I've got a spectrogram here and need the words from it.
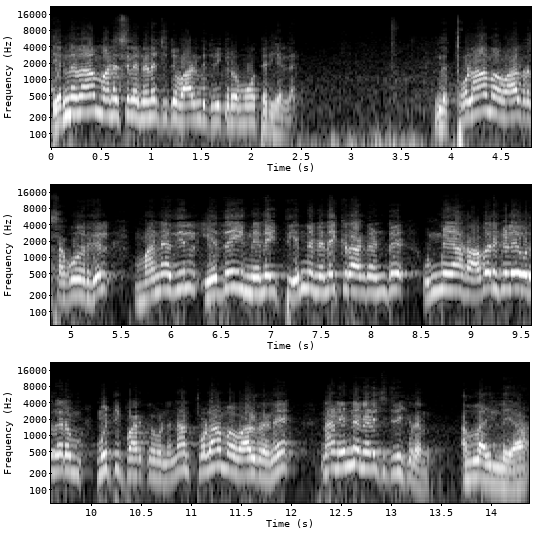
என்னதான் மனசுல நினைச்சிட்டு வாழ்ந்துட்டு இருக்கிறோமோ தெரியல. இந்த தொழாம வாழ்ற சகோதரர்கள் மனதில் எதை நினைத்து என்ன நினைக்கிறாங்க உண்மையாக அவர்களே ஒரு தரம் மீட்டி பார்க்க வேண்டும். நான் தொழாம வாழ்றேனே நான் என்ன நினைச்சிட்டு இருக்கிறேன்? அல்லாஹ் இல்லையா?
